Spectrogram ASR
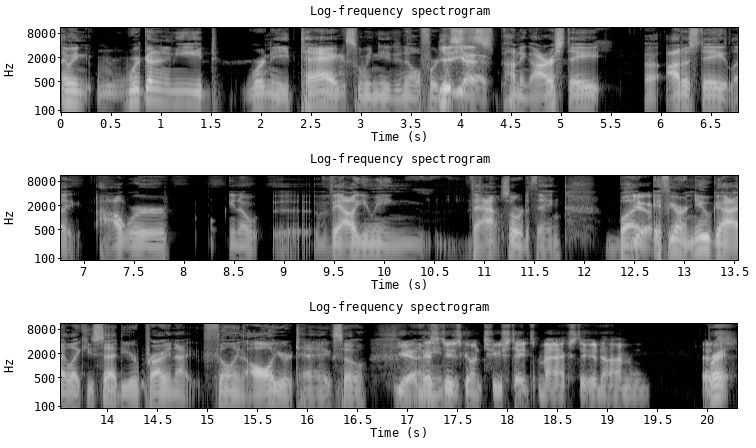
I mean, we're gonna need we're gonna need tags, so we need to know if we're just yeah. hunting our state, uh, out of state, like how we're, you know, uh, valuing that sort of thing. But Yeah. if you're a new guy, like you said, you're probably not filling all your tags. So yeah, I this mean- dude's going two states max, dude. I mean, that's, Right.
